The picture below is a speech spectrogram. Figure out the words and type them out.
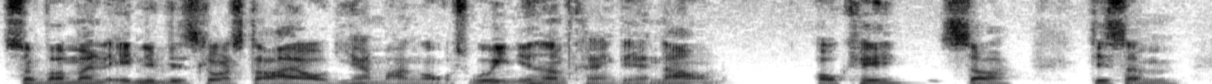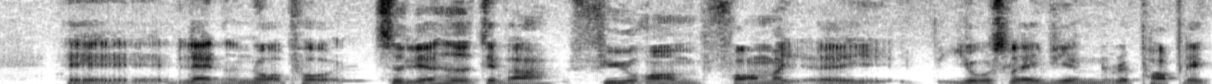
som hvor man endelig ville slå en streg over de her mange års uenighed omkring det her navn. Okay, så det som øh, landet nordpå tidligere hed, det var Fyrom, former øh, Yugoslavian Republic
